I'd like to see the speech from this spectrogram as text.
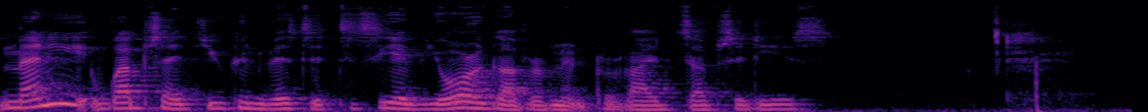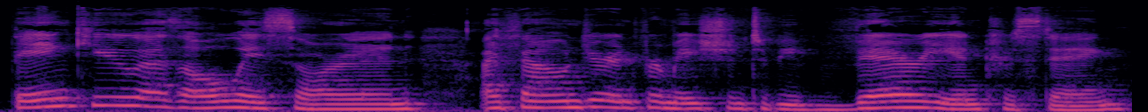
many websites you can visit to see if your government provides subsidies. Thank you, as always, Soren. I found your information to be very interesting.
